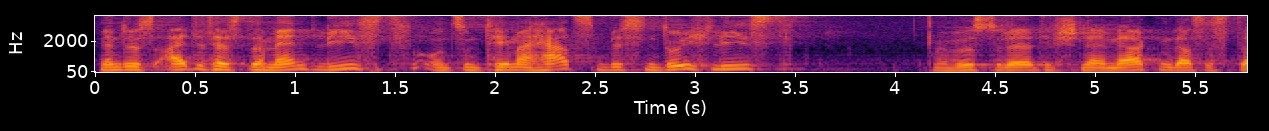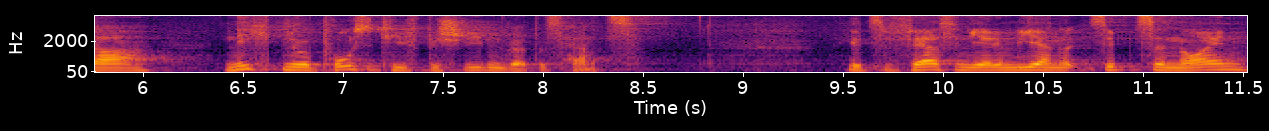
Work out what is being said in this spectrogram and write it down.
Wenn du das Alte Testament liest und zum Thema Herz ein bisschen durchliest, dann wirst du relativ schnell merken, dass es da nicht nur positiv beschrieben wird, das Herz. Hier gibt einen Vers in Jeremia 17,9,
